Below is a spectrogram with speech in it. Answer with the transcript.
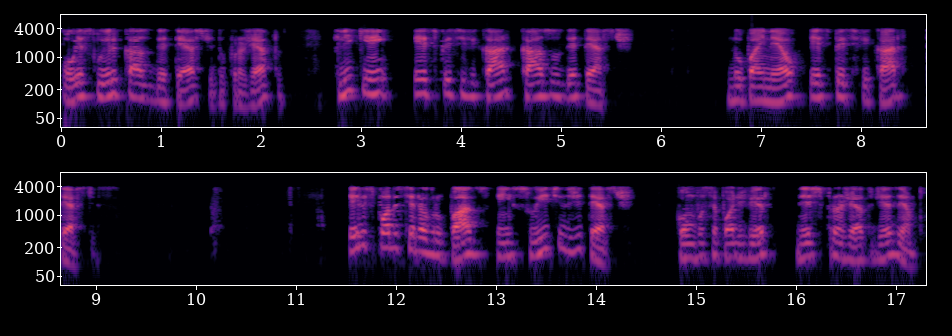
ou excluir casos de teste do projeto, clique em Especificar casos de teste, no painel Especificar testes. Eles podem ser agrupados em suítes de teste, como você pode ver neste projeto de exemplo.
